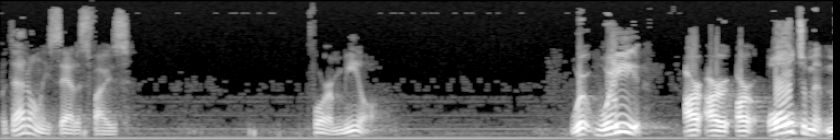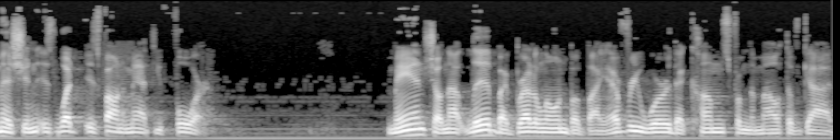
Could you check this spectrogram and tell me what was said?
But that only satisfies for a meal. We're, we, our, our, our ultimate mission is what is found in Matthew 4. Man shall not live by bread alone, but by every word that comes from the mouth of God.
